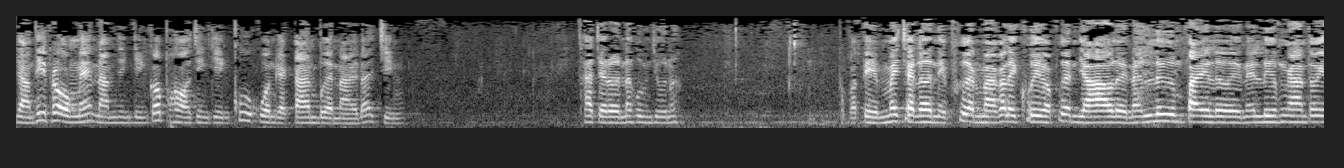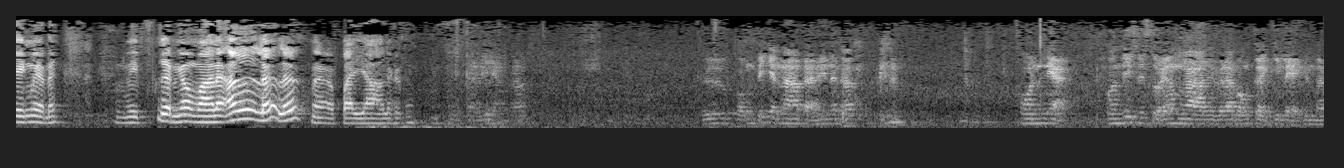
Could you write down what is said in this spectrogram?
อย่างที่พระองค์แนะนำจริง ๆ ก็พอจริง ๆ คู่ควรกับการเบื่อหน่ายได้จริง ถ้าเจริญนะคุณจูเนาะ ปกติไม่เจริญเนี่ยเพื่อนมาก็เลยคุยกับเพื่อนยาวเลยนะลืมไปเลยนะลืมงานตัวเองเลยนะมีเพื่อนเข้ามาแล้ว เออแล้วแล้วนะไปยาวเลยครับคือผมพิจารณาแบบนี้นะครับ คนเนี่ย คนที่สวยๆทำงานเวลาผมเกิดกิเลสขึ้นมา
